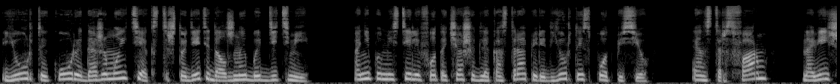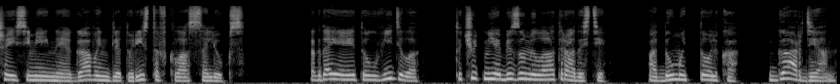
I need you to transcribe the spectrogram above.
Юрты, куры, даже мой текст, что дети должны быть детьми. Они поместили фото чаши для костра перед юртой с подписью «Энстерс Фарм — новейшая семейная гавань для туристов класса люкс». Когда я это увидела — ты чуть не обезумела от радости. Подумать только. Гардиан.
